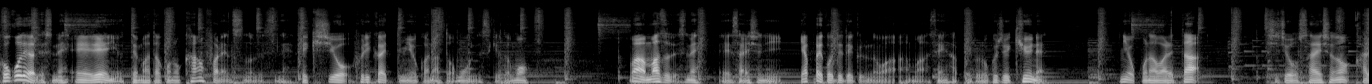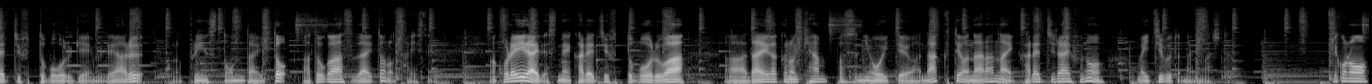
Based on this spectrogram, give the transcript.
ここではですね、え例によってまたこのカンファレンスのですね、歴史を振り返ってみようかなと思うんですけども、まあ、まずですね、え最初に、やっぱりこう出てくるのは、まあ、1869年に行われた史上最初のカレッジフットボールゲームである、このプリンストン大とラトガース大との対戦。まあ、これ以来ですね、カレッジフットボールは、あ大学のキャンパスにおいてはなくてはならないカレッジライフの、ま、一部となりました。で、この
